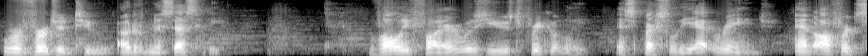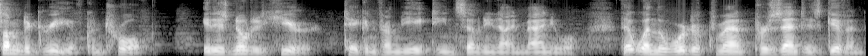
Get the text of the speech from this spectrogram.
reverted to out of necessity. Volley fire was used frequently, especially at range, and offered some degree of control. It is noted here, taken from the 1879 manual, that when the word of command present is given,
